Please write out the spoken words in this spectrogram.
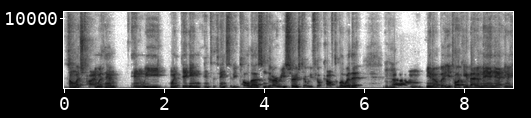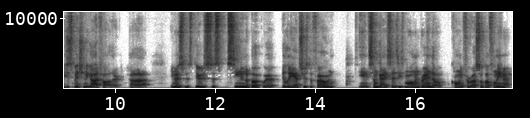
so much time with him, and we went digging into things that he told us and did our research that we feel comfortable with it. Mm-hmm. Um, you know, but you're talking about a man that you know you just mentioned The Godfather. Uh, you know, there's, there's this scene in the book where Billy answers the phone, and some guy says he's Marlon Brando calling for Russell Bufalino,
